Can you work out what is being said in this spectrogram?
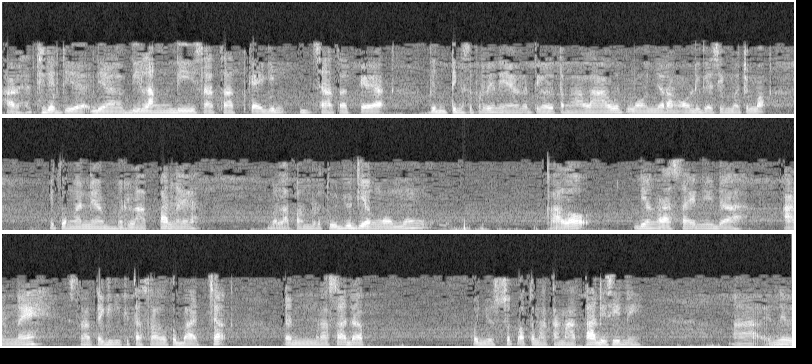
harusnya tidak dia dia bilang di saat-saat kayak gini saat-saat kayak genting seperti ini ya ketika di tengah laut mau nyerang Sigma cuma hitungannya berlapan lah ya. Berlapan bertujuh dia ngomong kalau dia ngerasa ini udah aneh strategi kita selalu kebaca dan merasa ada penyusup atau mata-mata di sini. Nah ini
